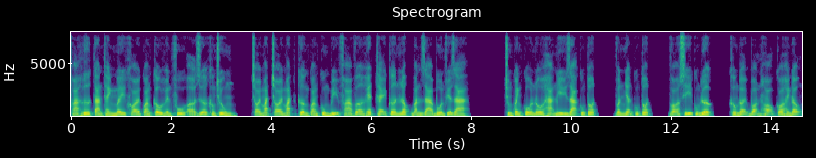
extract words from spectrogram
phá hư tan thành mây khói quang cầu huyền phù ở giữa không trung, chói mắt chói mắt cường quang cùng bị phá vỡ hết thể cơn lốc bắn ra bốn phía ra. Trung quanh cổ nổ hạ nghỉ giả dạ cũng tốt, vân nhẫn cũng tốt, võ sĩ cũng được, không đợi bọn họ có hành động,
